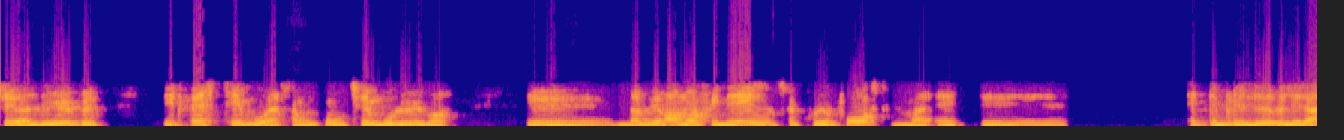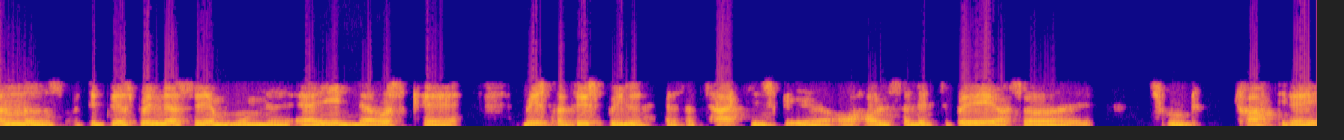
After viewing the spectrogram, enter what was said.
til at løbe et fast tempo, altså hun er god tempoløber. øh, når vi rammer finalen, så kunne jeg forestille mig, at, øh, at den bliver løbet lidt anderledes. Og det bliver spændende at se, om hun øh, er en, der også kan mestre det spil, altså taktisk, øh, og holde sig lidt tilbage, og så øh, slutte kraftigt af.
